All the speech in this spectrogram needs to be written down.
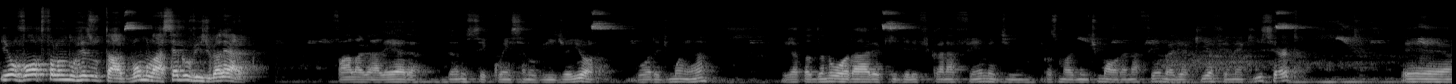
e eu volto falando do resultado. Vamos lá, segue o vídeo, galera. Fala, galera. Dando sequência no vídeo aí, ó. Agora de manhã. Já tá dando o horário aqui dele ficar na fêmea, de aproximadamente uma hora na fêmea, ali aqui, a fêmea aqui, certo? É,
